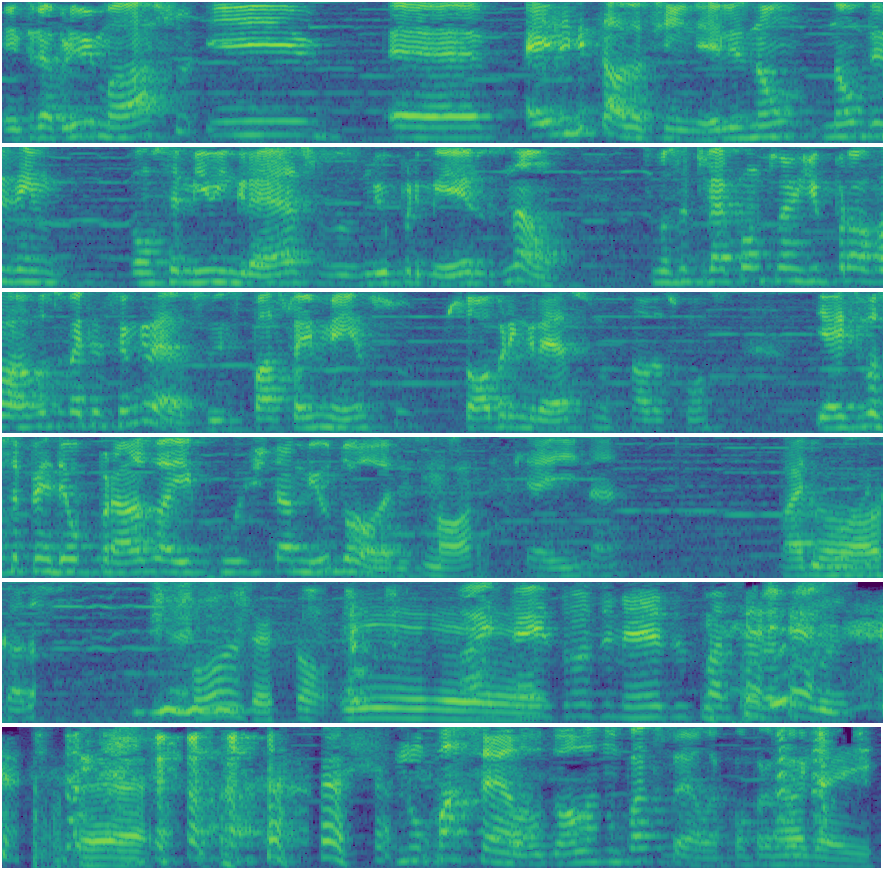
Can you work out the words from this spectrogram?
Entre abril e março e é, é ilimitado, assim. Eles não, não dizem vão ser mil ingressos, os mil primeiros, não. Se você tiver condições de provar, você vai ter seu ingresso. O espaço é imenso, sobra ingresso no final das contas. E aí, se você perder o prazo, aí custa mil dólares. Nossa. Que aí, né? Vai do gosto de cada Anderson, e. Mais 10, 12 meses parcelando. É, Não parcela, o dólar não parcela. Compra mais. Olha aí.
